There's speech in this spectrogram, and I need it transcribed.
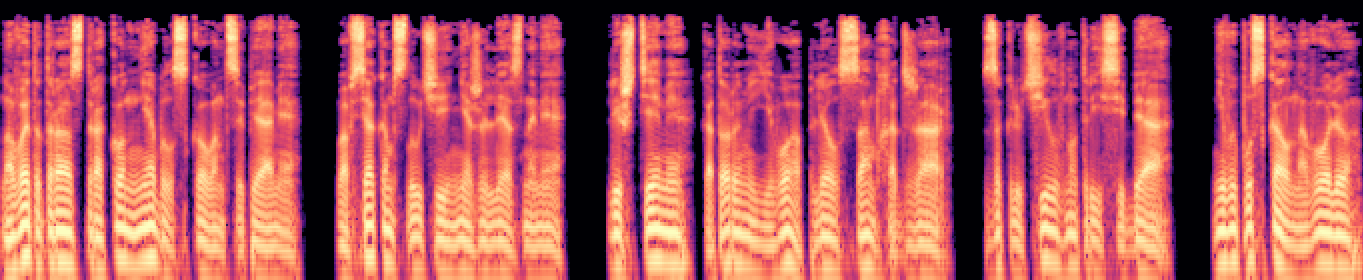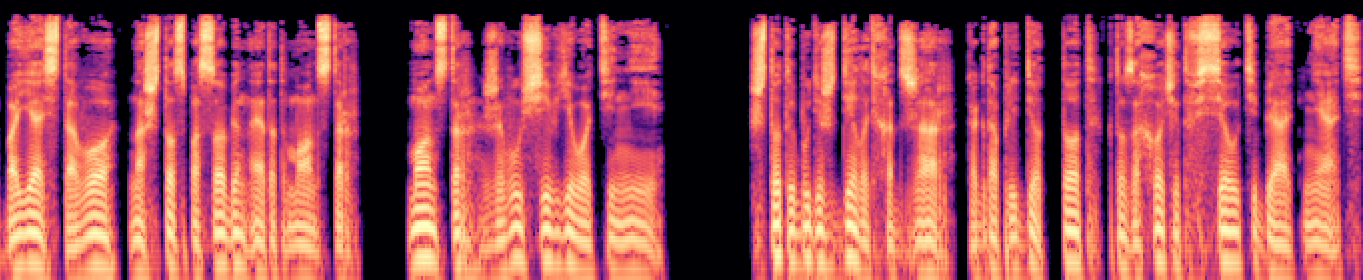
Но в этот раз дракон не был скован цепями. Во всяком случае, не железными. Лишь теми, которыми его оплел сам Хаджар. Заключил внутри себя. Не выпускал на волю, боясь того, на что способен этот монстр. Монстр, живущий в его тени. Что ты будешь делать, Хаджар, когда придет тот, кто захочет все у тебя отнять?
